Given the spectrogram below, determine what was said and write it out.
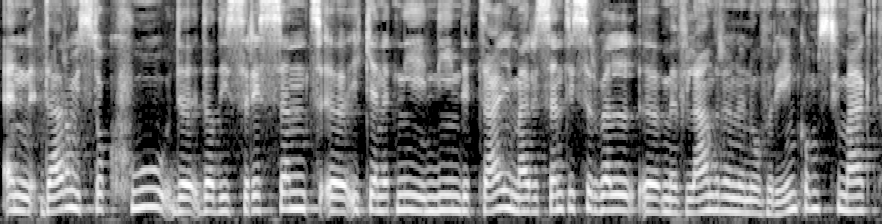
En daarom is het ook goed, de, dat is recent, uh, ik ken het niet, niet in detail, maar recent is er wel uh, met Vlaanderen een overeenkomst gemaakt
